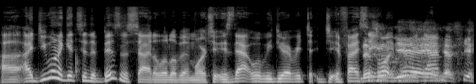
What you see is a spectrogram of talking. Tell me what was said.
Uh, I do want to get to the business side a little bit more too. Is that what we do every? T- if I say one, yeah, yeah, yeah,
